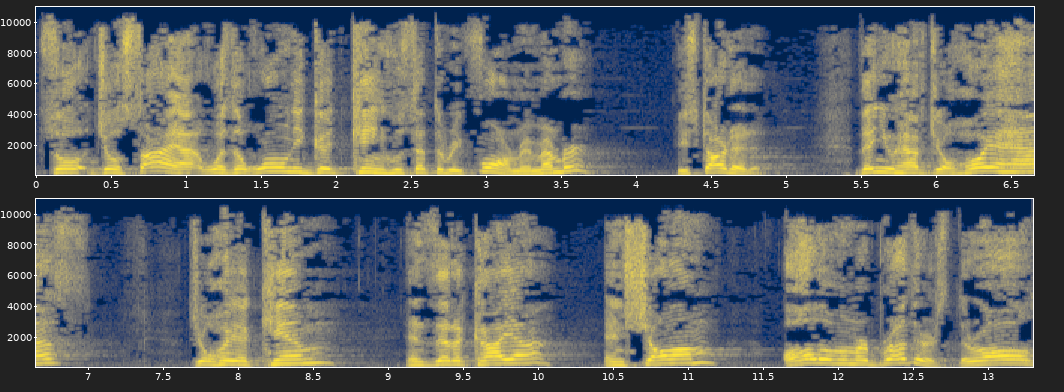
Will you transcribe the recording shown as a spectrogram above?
So Josiah was the only good king who set the reform, remember? He started it. Then you have Jehoahaz, Jehoiakim, and Zedekiah, and Shallum. All of them are brothers. They're all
